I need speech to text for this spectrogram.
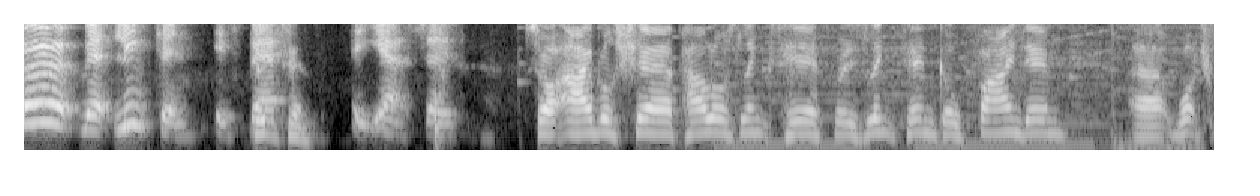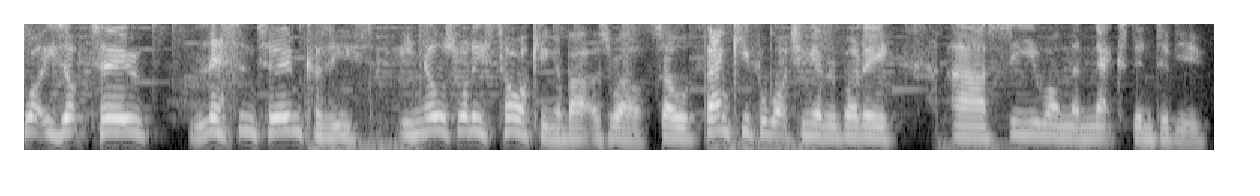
Uh, LinkedIn is best. LinkedIn. Yeah, so. So I will share Paolo's links here for his LinkedIn. Go find him uh, watch what he's up to, listen to him because he's he knows what he's talking about as well. So thank you for watching, everybody. Uh, see you on the next interview.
